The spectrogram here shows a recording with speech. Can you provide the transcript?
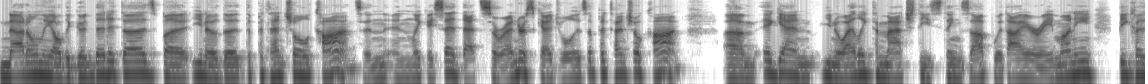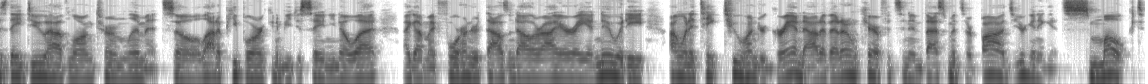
not only all the good that it does, but you know the the potential cons. And and like I said, that surrender schedule is a potential con. Um, again, you know, I like to match these things up with IRA money because they do have long term limits. So a lot of people aren't going to be just saying, you know what, I got my $400,000 IRA annuity. I want to take 200 grand out of it. I don't care if it's in investments or bonds, you're going to get smoked.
